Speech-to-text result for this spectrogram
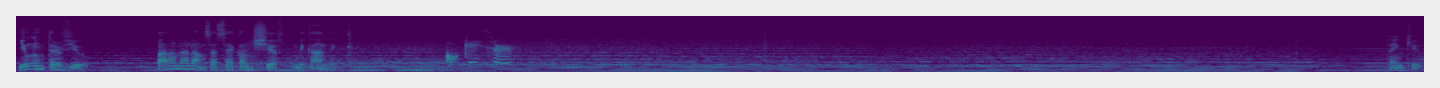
yung interview, para na lang sa second shift mechanic. Okay, sir. Thank you.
